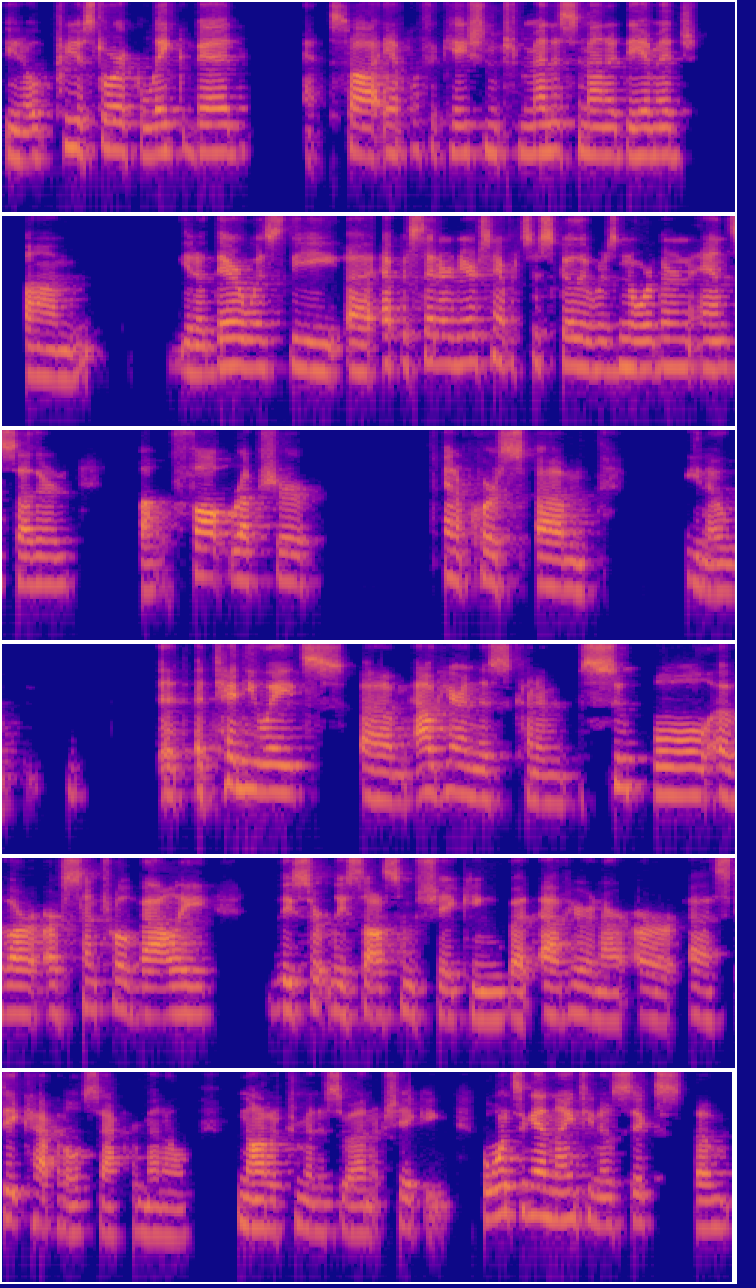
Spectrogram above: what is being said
you know, prehistoric lake bed saw amplification, tremendous amount of damage. Um, you know, there was the uh, epicenter near San Francisco. There was northern and southern uh, fault rupture, and of course, um, you know, it attenuates um, out here in this kind of soup bowl of our, our Central Valley. They certainly saw some shaking, but out here in our, our uh, state capital of Sacramento, not a tremendous amount of shaking. But once again, 1906, um,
